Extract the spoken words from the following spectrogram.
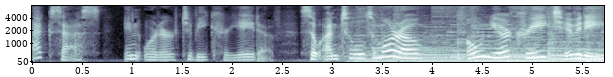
excess in order to be creative. So until tomorrow, own your creativity.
